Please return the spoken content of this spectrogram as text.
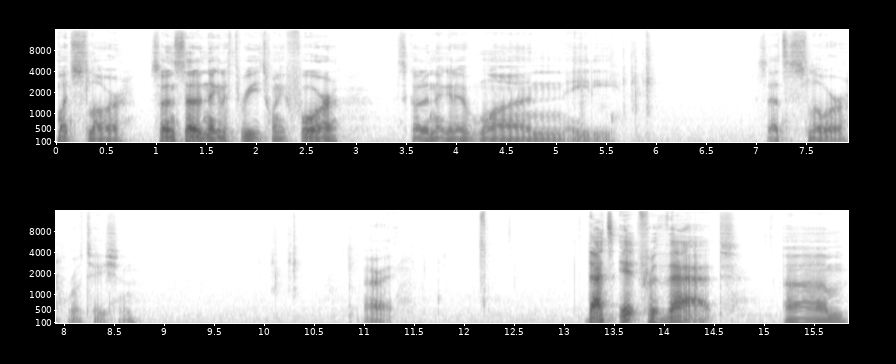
much slower. So instead of negative 324, let's go to negative 180. So that's a slower rotation. All right. That's it for that. Um,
